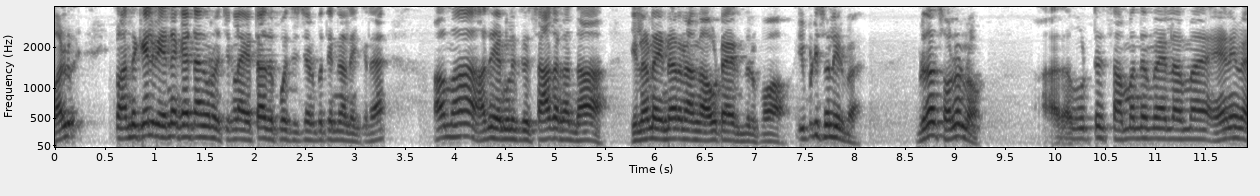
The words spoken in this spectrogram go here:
மழு இப்போ அந்த கேள்வி என்ன கேட்டாங்கன்னு வச்சுக்கலாம் எட்டாவது பொசிஷன் பற்றி என்ன நினைக்கிறேன்? ஆமாம் அது எங்களுக்கு சாதகம் தான் இல்லைன்னா இந்நேரம் நாங்கள் அவுட் ஆகியிருந்திருப்போம் இப்படி சொல்லியிருப்பேன் இப்படி தான் சொல்லணும். அதை விட்டு சம்மந்தமே இல்லாமல் ஏனிவே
